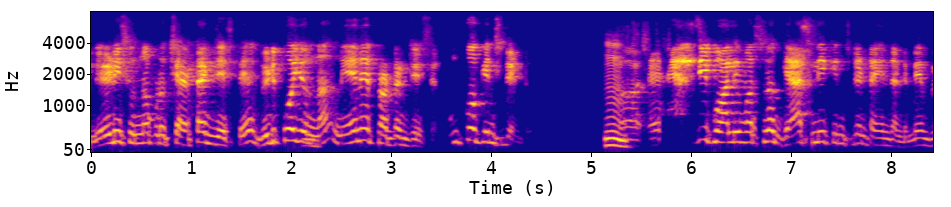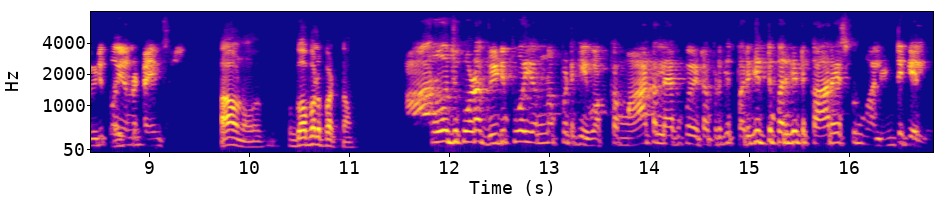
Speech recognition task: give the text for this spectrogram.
లేడీస్ ఉన్నప్పుడు వచ్చి అటాక్ చేస్తే విడిపోయి ఉన్నా నేనే ప్రొటెక్ట్ చేశాను. ఇంకొక ఇన్సిడెంట్. ఎల్జీ పాలిమర్స్లో గ్యాస్ లీక్ ఇన్సిడెంట్ అయిందండి. మేము విడిపోయి ఉన్న టైమ్స్ అవును. గోపాలపట్నం. ఆ రోజు కూడా విడిపోయి ఉన్నప్పటికీ ఒక్క మాట లేకపోయేటప్పటికి పరిగెట్టి పరిగెట్టి కార్ వేసుకుని వాళ్ళ ఇంటికి వెళ్ళి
